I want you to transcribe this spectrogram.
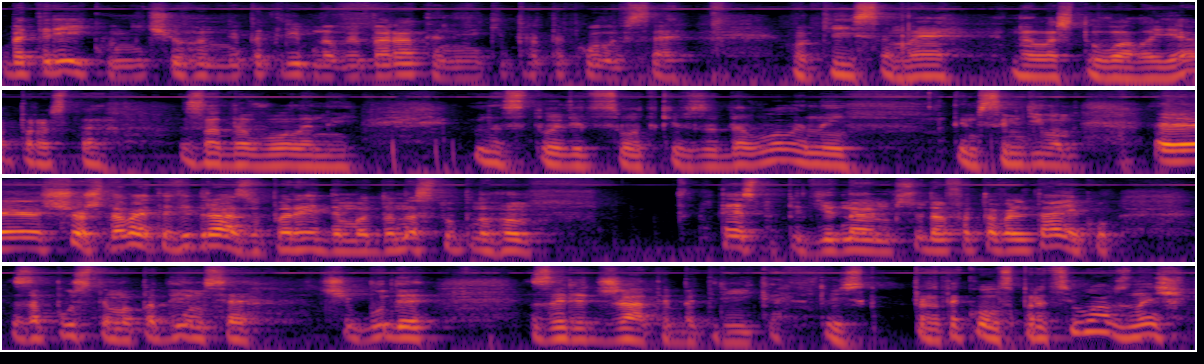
батарейку, нічого не потрібно вибирати, ніякі протоколи, все окей, саме налаштувало. Я просто задоволений на 100% задоволений тим всім ділом. Е, що ж, давайте відразу перейдемо до наступного тесту. Під'єднаємо сюди фотовольтаїку, запустимо, подивимося, чи буде заряджати батарейка. Тобто протокол спрацював, значить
